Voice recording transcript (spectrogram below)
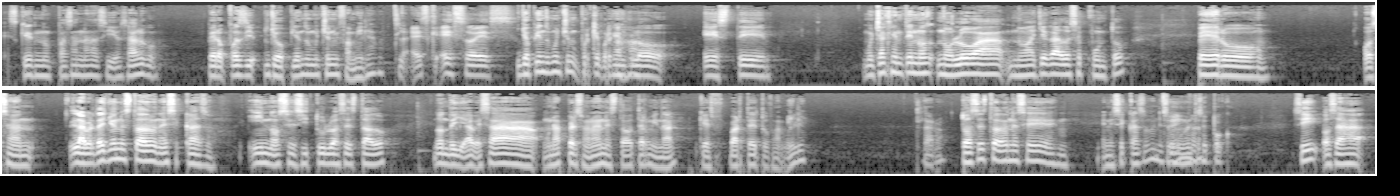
es que no pasa nada si yo salgo. Pero pues yo, yo pienso mucho en mi familia, güey. Es que eso es. Yo pienso mucho porque, por Ajá. ejemplo, este... Mucha gente no, no lo ha... No ha llegado a ese punto. Pero... O sea, la verdad yo no he estado en ese caso. Y no sé si tú lo has estado. Donde ya ves a una persona en estado terminal. Que es parte de tu familia. Claro. ¿Tú has estado en ese... En ese caso, en ese Sí, momento? hace poco. Sí, o sea,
